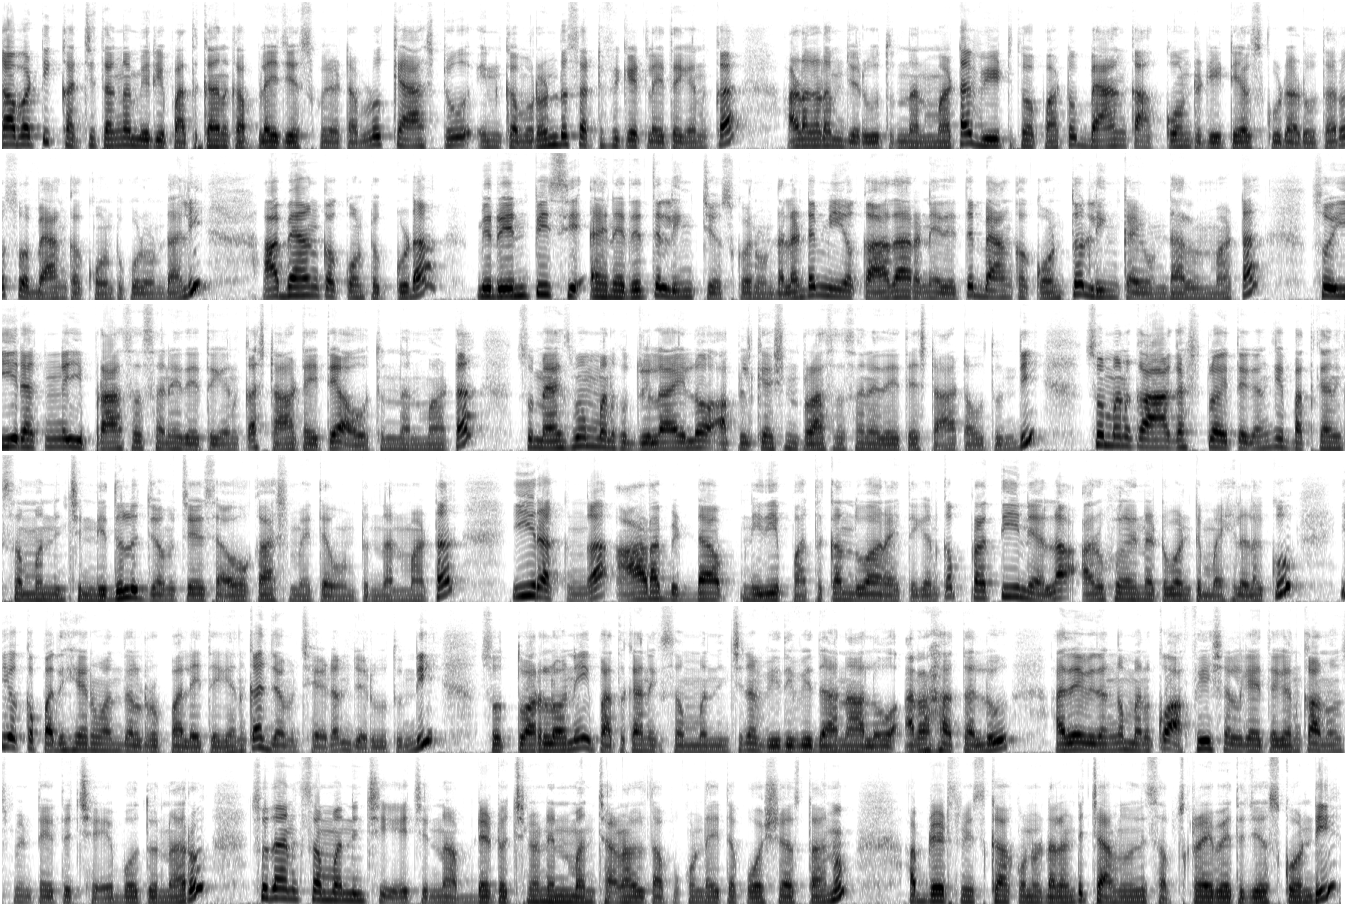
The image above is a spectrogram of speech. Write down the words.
కాబట్టి ఖచ్చితంగా మీరు ఈ పథకానికి అప్లై చేసుకునేటప్పుడు క్యాస్ట్ ఇన్కమ్ రెండు సర్టిఫికేట్లు అయితే కనుక అడగడం జరుగుతుందన్నమాట. వీటితో పాటు బ్యాంక్ అకౌంట్ డీటెయిల్స్ కూడా అడుగుతారు. సో బ్యాంక్ అకౌంట్ కూడా ఉండాలి. ఆ బ్యాంక్ అకౌంట్కి కూడా మీరు ఎన్పిసి అనేది అయితే లింక్ చేసుకొని ఉండాలి. అంటే మీ యొక్క ఆధార్ అనేది అయితే బ్యాంక్ అకౌంట్తో లింక్ అయి ఉండాలన్నమాట. సో ఈ రకంగా ఈ ప్రాసెస్ అనేది అయితే కనుక స్టార్ట్ అయితే అవుతుందన్నమాట. సో మ్యాక్సిమం మనకు జూలైలో అప్లికేషన్ ప్రాసెస్ అనేది అయితే స్టార్ట్ అవుతుంది. సో మనకు ఆగస్టులో అయితే కనుక ఈ పథకానికి సంబంధించిన నిధులు జమ చేసే అవకాశం అయితే ఉంటుందన్నమాట. ఈ రకంగా ఆడబిడ్డ నిధి పథకం ద్వారా అయితే కనుక ప్రతి నెల అర్హులైనటువంటి మహిళలకు ఈ యొక్క పదిహేను వందల రూపాయలు అయితే కనుక జమ చేయడం జరుగుతుంది. సో త్వరలోనే ఈ పథకానికి సంబంధించిన విధి విధానాలు అర్హతలు అదేవిధంగా మనకు అఫీషియల్గా అయితే కనుక అనౌన్స్మెంట్ అయితే చేయబోతున్నారు. సో దానికి సంబంధించి ఏ చిన్న అప్డేట్ వచ్చినా నేను మన ఛానల్ తప్పకుండా అయితే పోస్ట్ చేస్తాను. అప్డేట్స్ మిస్ కాకుండా ఉండాలంటే ఛానల్ని సబ్స్క్రైబ్ అయితే చేసుకోండి.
